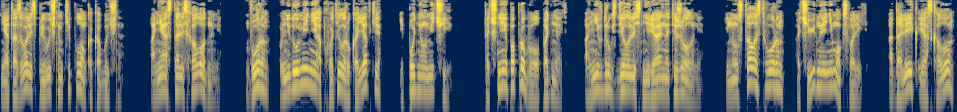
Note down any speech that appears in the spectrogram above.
не отозвались привычным теплом, как обычно. Они остались холодными. Ворон в недоумении обхватил рукоятки и поднял мечи. Точнее, попробовал поднять. Они вдруг сделались нереально тяжелыми. И на усталость ворон, очевидно, и не мог свалить. А Далейк и Аскалон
